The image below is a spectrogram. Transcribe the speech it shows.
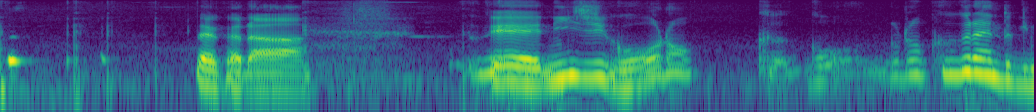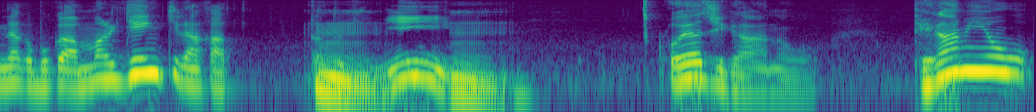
だからで25 6ぐらいの時になんか僕あんまり元気なかった時に、うんうん。親父があの手紙を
